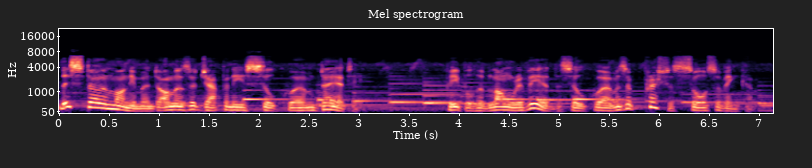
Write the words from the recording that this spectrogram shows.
This stone monument honors a Japanese silkworm deity. People have long revered the silkworm as a precious source of income.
